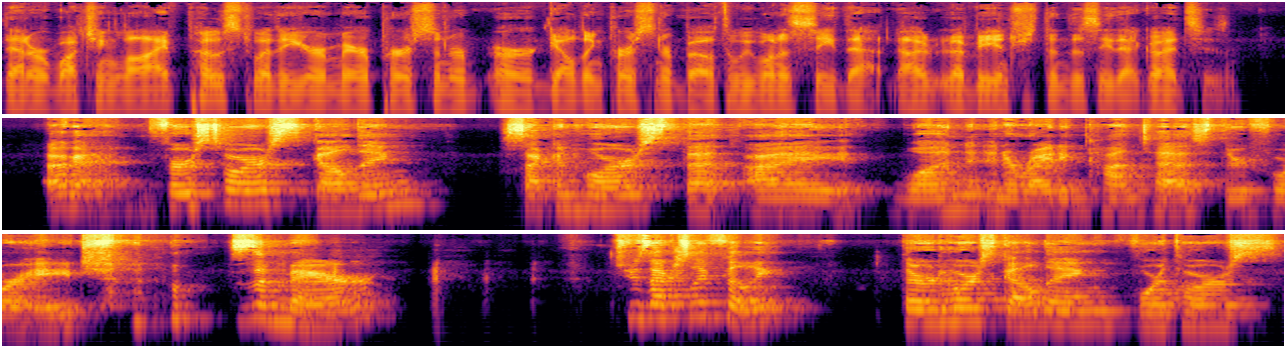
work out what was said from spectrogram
that are watching live post whether you're a mare person or, or a gelding person or both. We want to see that. I'd, I'd be interested to see that. Go ahead susan. Okay first horse gelding Second horse that I won in a riding contest through 4 H was a mare. She was actually filly. Third horse, gelding. Fourth horse,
